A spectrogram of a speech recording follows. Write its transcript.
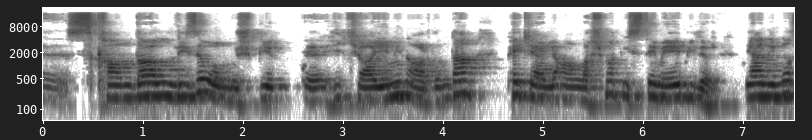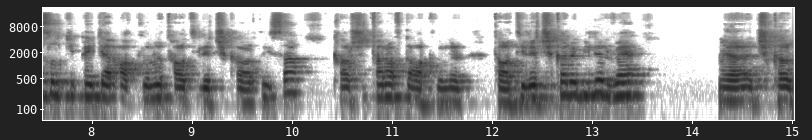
e, skandalize olmuş bir e, hikayenin ardından Peker'le anlaşmak istemeyebilir. Yani nasıl ki Peker aklını tatile çıkardıysa karşı taraf da aklını tatile çıkarabilir ve e, çıkar,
